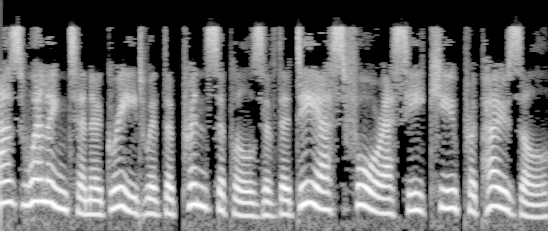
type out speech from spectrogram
As Wellington agreed with the principles of the DS4-SEQ proposal,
